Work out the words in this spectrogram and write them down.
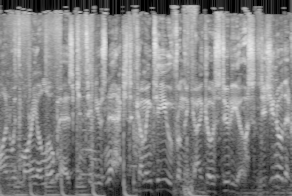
On with Mario Lopez continues next. Coming to you from the Geico Studios. Did you know that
